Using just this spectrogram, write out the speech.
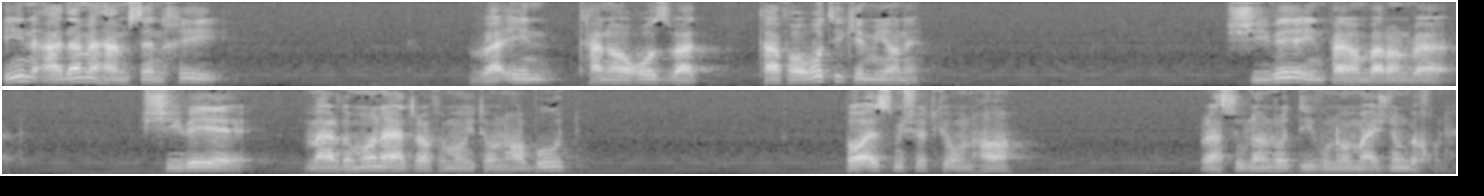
این عدم همسنخی و این تناقض و تفاوتی که میانه شیوه این پیامبران و شیوه مردمان اطراف محیط اونها بود باعث می شد که اونها رسولان رو دیوونه و مجنون بخونن.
